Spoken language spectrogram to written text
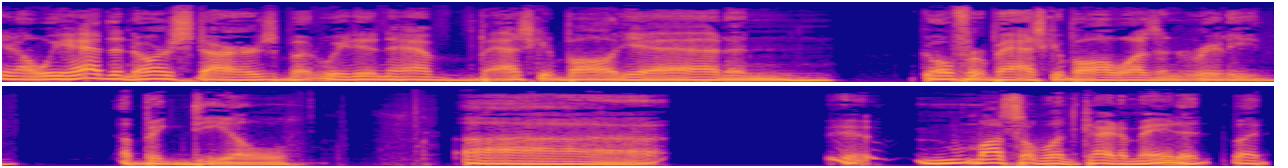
you know we had the North Stars, but we didn't have basketball yet, and Gopher basketball wasn't really a big deal. Uh, Musselman kind of made it, but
